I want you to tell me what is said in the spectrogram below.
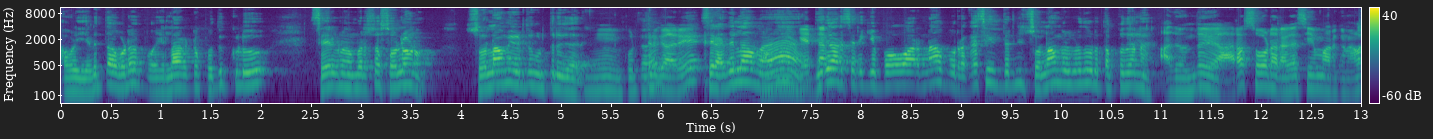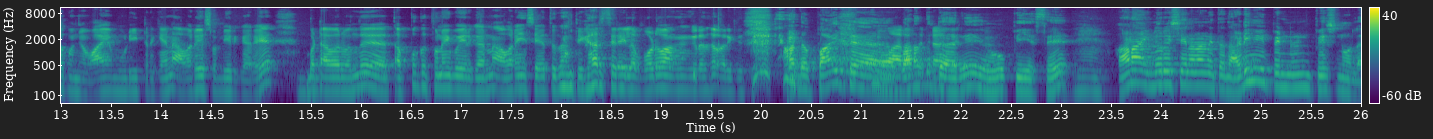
அப்படி எடுத்தா கூட இப்போ எல்லார்கிட்ட பொதுக்குழு செயற்குழு மெம்பர்ஸ்ட சொல்லணும். சொல்லாம எடுத்து கொடுத்துருக்காரு. கொடுத்துருக்காரு. சரி அது இல்லாம அவங்க கேட்டா- திகார் சிறைக்கு போவாருன்னா இப்போ ரகசியம் தெரிஞ்சு சொல்லாம இருக்கிறது ஒரு தப்பு தானே? அது வந்து அரசோட ரகசியமா இருக்கனால கொஞ்சம் வாயை மூடிட்டு இருக்கேன்னு அவரே சொல்லியிருக்காரு. பட் அவர் வந்து தப்புக்கு துணை போயிருக்காருன்னு அவரையும் சேர்த்து தான் திகார் சிறையில போடுவாங்கங்கிறது அவருக்கு அந்த பாயிண்ட மறந்துட்டாரு. ஓபிஎஸ். ஆனா இன்னொரு விஷயம் என்னன்னா நேத்து அந்த அடிமை பெண்ணுன்னு பேசணும்ல.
